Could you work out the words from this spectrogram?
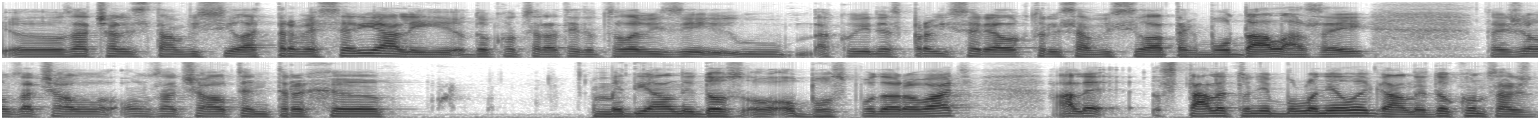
E, začali sa tam vysielať prvé seriály, dokonca na tejto televízii, ako jeden z prvých seriálov, ktorý sa vysielal, tak bol Dallas, hej. Takže on začal, on začal ten trh e, mediálny dosť obhospodarovať, ale stále to nebolo nelegálne, dokonca až,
